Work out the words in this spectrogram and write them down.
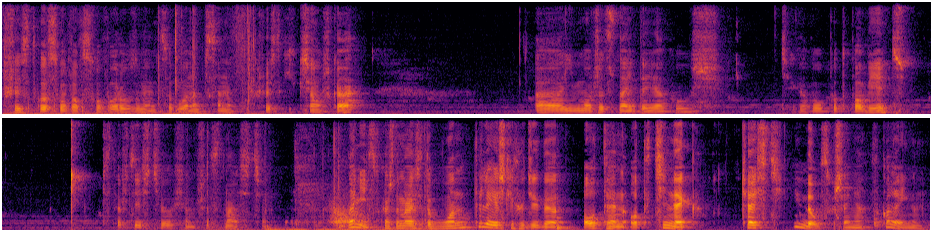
wszystko słowo w słowo rozumiem, co było napisane w tych wszystkich książkach. A, I może znajdę jakąś ciekawą podpowiedź. 48-16. No nic, w każdym razie to było na tyle, jeśli chodzi o ten odcinek. Cześć i do usłyszenia w kolejnym.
